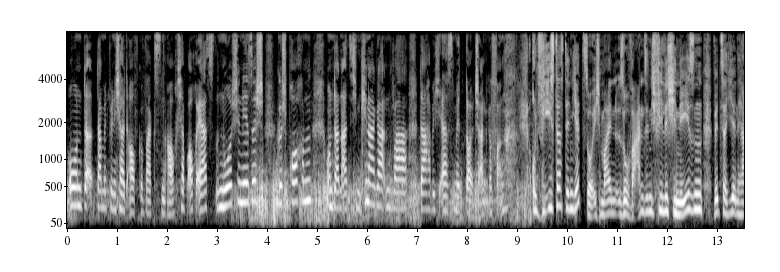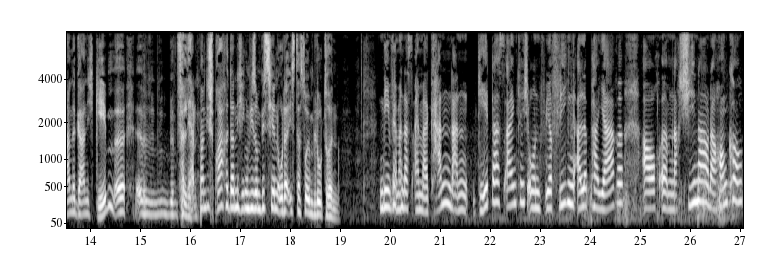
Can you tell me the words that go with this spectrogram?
und da, damit bin ich halt aufgewachsen auch. Ich habe auch erst nur Chinesisch gesprochen und dann, als ich im Kindergarten war, da habe ich erst mit Deutsch angefangen. Und wie ist das denn jetzt so? Ich meine, so wahnsinnig viele Chinesen wird's ja hier in Herne gar nicht geben. Äh, äh, verlernt man die Sprache dann nicht irgendwie so ein bisschen oder ist das so im Blut drin? Nee, wenn man das einmal kann, dann geht das eigentlich. Und wir fliegen alle paar Jahre auch ähm, nach China oder Hongkong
